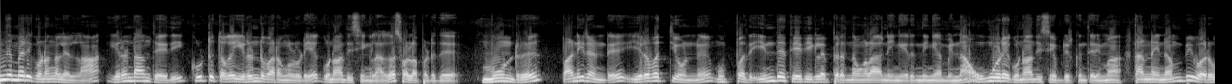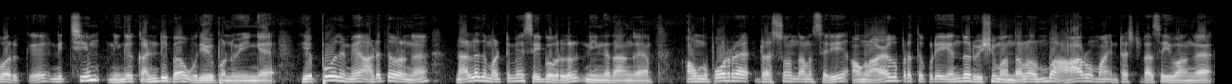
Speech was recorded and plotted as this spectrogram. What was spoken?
இந்த மாதிரி குணங்கள் எல்லாம் இரண்டாம் தேதி கூட்டுத்தொகை இரண்டு வரங்களுடைய குணாதிசயங்களாக சொல்லப்படுது. மூன்று பனிரெண்டு இருபத்தி ஒன்று முப்பது இந்த தேதிகளை பிறந்தவங்களா நீங்கள் இருந்தீங்க அப்படின்னா உங்களுடைய குணாதிசயம் எப்படி இருக்குன்னு தெரியுமா? தன்னை நம்பி வருவோருக்கு நிச்சயம் நீங்கள் கண்டிப்பாக உதவி பண்ணுவீங்க. எப்போதுமே அடுத்தவங்க நல்லது மட்டுமே செய்பவர்கள் நீங்கள் தாங்க அவங்க போடுற ட்ரெஸ்ஸும் இருந்தாலும் சரி அவங்கள அழகுபடுத்தக்கூடிய எந்த ஒரு விஷயமா இருந்தாலும் ரொம்ப ஆர்வமாக இன்ட்ரெஸ்டடாக செய்வாங்க.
